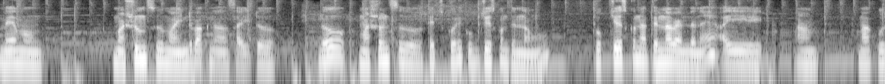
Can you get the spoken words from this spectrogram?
మేము మష్రూమ్స్ మా ఇంటి పక్కన సైట్లో మష్రూమ్స్ తెచ్చుకొని కుక్ చేసుకొని తిన్నాము. కుక్ చేసుకున్న తిన్న వెంటనే అవి నాకు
